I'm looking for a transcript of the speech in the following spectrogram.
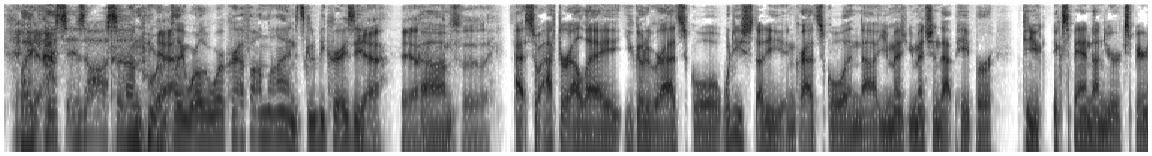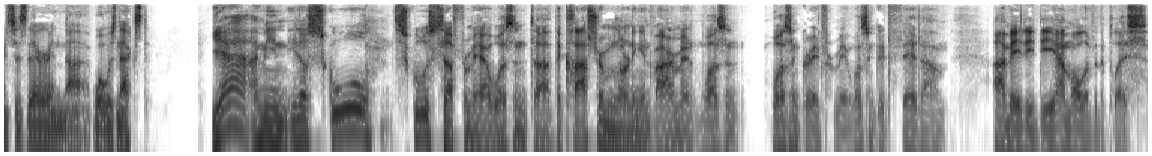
like, yeah. this is awesome. We're Yeah. playing World of Warcraft online. It's going to be crazy. yeah, yeah, Um, absolutely. So after LA, you go to grad school. What do you study in grad school? And uh, you, men- you mentioned that paper. Can you expand on your experiences there and uh, what was next? Yeah, I mean, you know, school school was tough for me. I wasn't uh, the classroom learning environment wasn't wasn't great for me. It wasn't a good fit. Um, I'm ADD. I'm all over the place.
